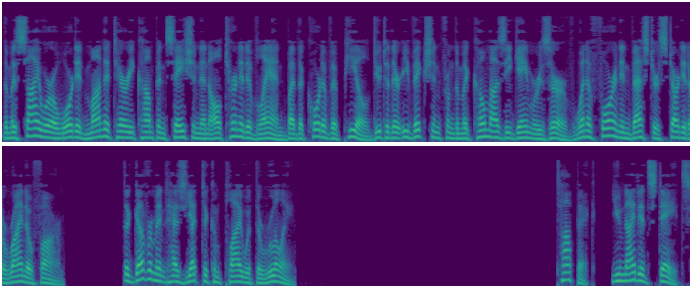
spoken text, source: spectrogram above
the Maasai were awarded monetary compensation and alternative land by the Court of Appeal due to their eviction from the Mkomazi Game Reserve when a foreign investor started a rhino farm. The government has yet to comply with the ruling. United States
